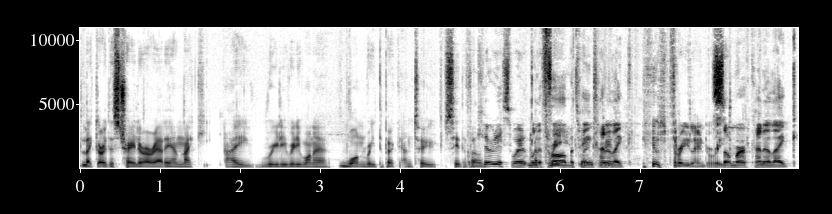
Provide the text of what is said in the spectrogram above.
like or this trailer already. I'm like, I really, really want to one read the book and two see the I'm film. curious where will it fall between kind of like Three learn to read. summer kind of like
